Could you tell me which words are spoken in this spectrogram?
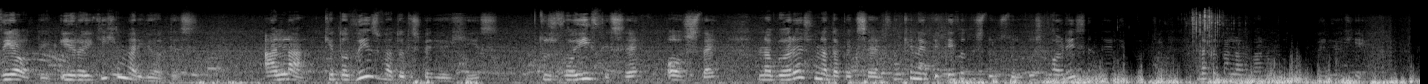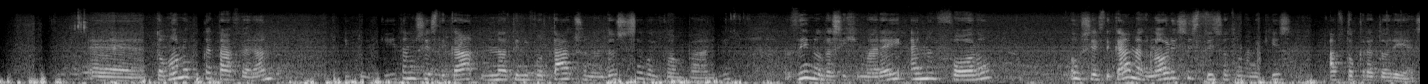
Διότι οι ηρωικοί χιμαριώτες αλλά και το δύσβατο της περιοχής τους βοήθησε ώστε να μπορέσουν να ανταπεξέλθουν και να επιτίθονται στους Τούρκους χωρίς εν τέλει να καταλαμβάνουν την περιοχή. Ε, το μόνο που κατάφεραν οι Τούρκοι ήταν ουσιαστικά να την υποτάξουν εντός εισαγωγικών πάλι δίνοντας οι Χιμαρέοι ένα φόρο ουσιαστικά αναγνώρισης της Οθωμανικής Αυτοκρατορίας.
